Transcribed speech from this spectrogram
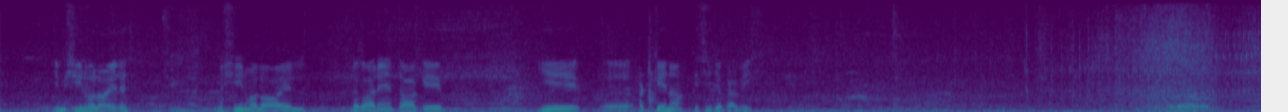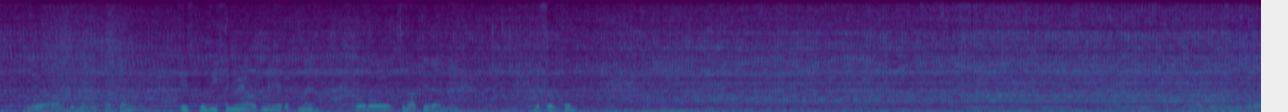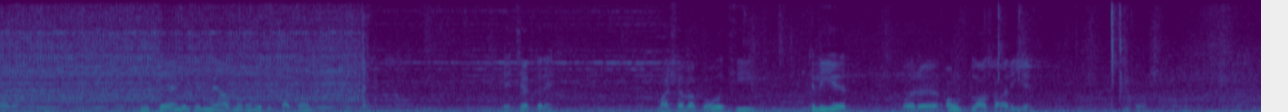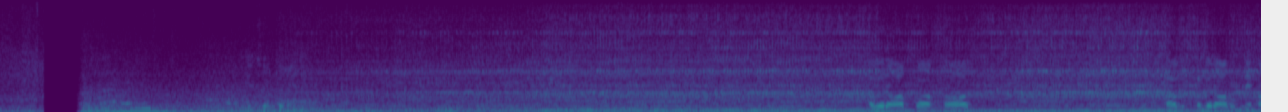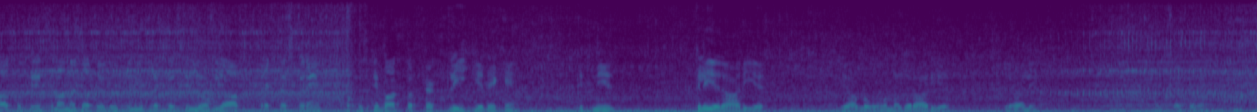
ये मशीन वाला ऑयल है? मशीन है मशीन वाला ऑयल लगा रहे हैं ताकि ये अटके ना किसी जगह भी। ये आपको मैं दिखाता हूँ। इस पोजीशन में आपने ये रखना है। और चलाते रहना है। मुसलसल। दूसरे एंगल से मैं आप लोगों को दिखाता हूँ। ये चेक करें। माशाल्लाह, बहुत ही क्लियर और आउट क्लास आ रही है। है। ये चेक करेंगे अगर आपका हाथ, अब अगर आप अपने हाथ को तेज़ चलाना चाहते हो तो उसके लिए प्रैक्टिस चाहिए होगी। आप प्रैक्टिस करें, उसके बाद परफेक्टली ये देखें कितनी क्लियर आ रही है। ये आप लोगों को नज़र आ रही है। ये वाली। अच्छा करें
